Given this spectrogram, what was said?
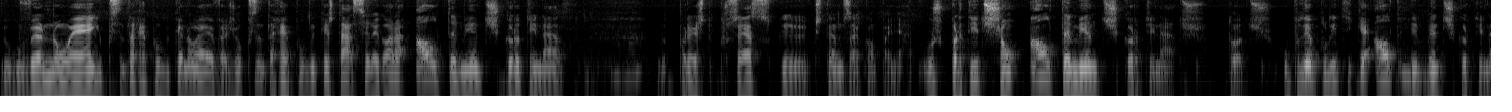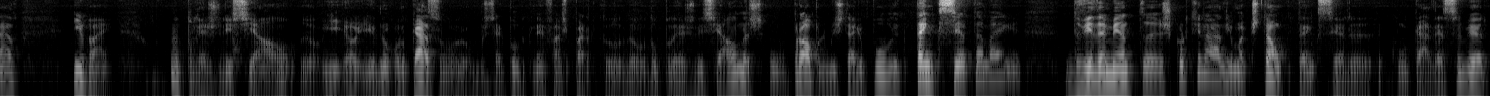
o Governo não é e o Presidente da República não é. Veja, o Presidente da República está a ser agora altamente escrutinado uhum. por este processo que, que, estamos a acompanhar. Os partidos são altamente escrutinados, todos. O poder político é altamente escrutinado e bem o Poder Judicial, e, no caso o Ministério Público nem faz parte do, do, do, Poder Judicial, mas o próprio Ministério Público tem que ser também devidamente escrutinado. E uma questão que tem que ser eh, colocada é saber,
